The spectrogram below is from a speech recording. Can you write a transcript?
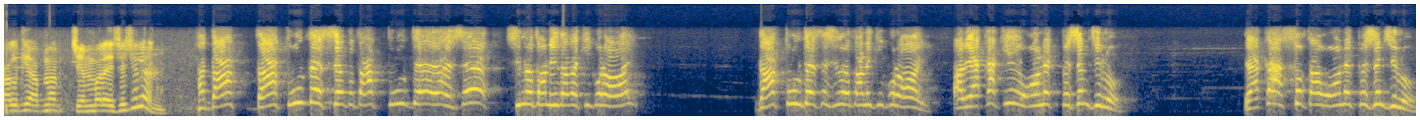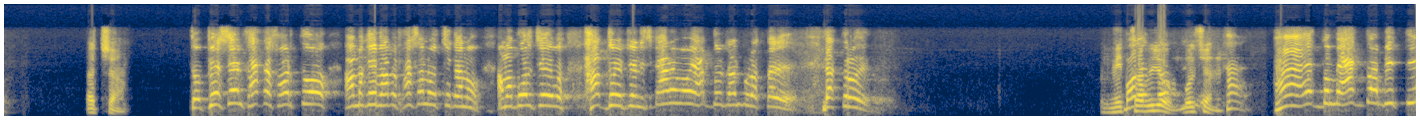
কালকে আপনার চেম্বারে এসেছিলেন? হ্যাঁ দাঁত দাঁত তুলতে এসছে তো দাঁত তুলতে এসে শিরোধানি দাদা কি করে হয়? দাঁত তুলতে এসে শিরোধানি কি করে হয়? আর একা কি অনেক পেশেন্ট ছিল। একা আসতো তাও অনেক পেশেন্ট ছিল। আচ্ছা। তো পেশেন্ট থাকা শর্ত আমাকে এভাবে ফাঁসানো হচ্ছে কেন? আমার বলছে হাত ধরে টেনিস কেন ওই হাত ধরে টানবো ডাক্তারে ডাক্তার হয়ে মিথ্যা অভিযোগ বলছেন? হ্যাঁ হ্যাঁ একদম একদম ভিত্তি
